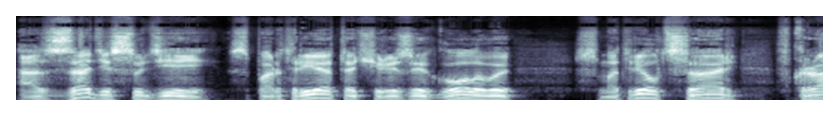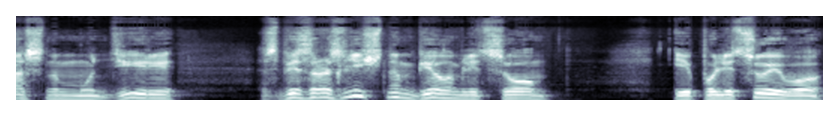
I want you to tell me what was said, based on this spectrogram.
А сзади судей, с портрета через их головы, смотрел царь в красном мундире с безразличным белым лицом и по лицу его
